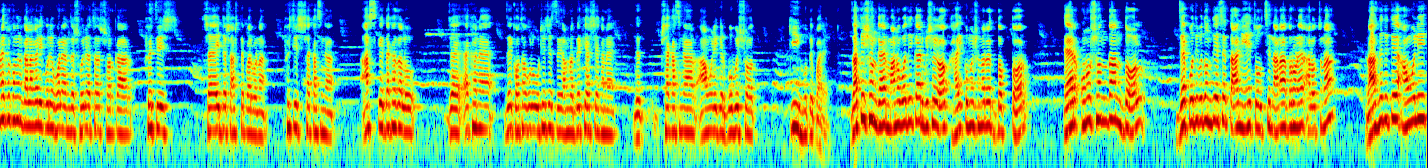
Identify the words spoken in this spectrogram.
অনেক রকমের গালাগালি করে বলেন যে স্বৈরাচার সরকার, ফেসিস, সে এই দেশে আসতে পারবে না, ফেসিস শেখ হাসিনা। আজকে দেখা গেল যে এখানে যে কথাগুলো উঠে এসেছে, আমরা দেখে আসি এখানে যে শেখ হাসিনার আওয়ামী লীগের ভবিষ্যৎ কি হতে পারে। জাতিসংঘের মানবাধিকার বিষয়ক হাই কমিশনারের দপ্তর এর অনুসন্ধান দল যে প্রতিবেদন দিয়েছে তা নিয়ে চলছে নানা ধরনের আলোচনা। রাজনীতিতে আওয়ামী লীগ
